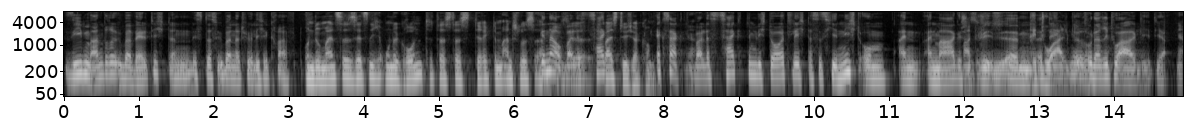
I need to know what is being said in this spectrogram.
sieben andere überwältigt, dann ist das übernatürliche Kraft. Und du meinst, das ist jetzt nicht ohne Grund, dass das direkt im Anschluss an genau, weil das zeigt, Weißtücher kommt? Exakt, ja. weil das zeigt nämlich deutlich, dass es hier nicht um ein, ein magisches, magisches ähm, Ritual Denken geht. oder Ritual geht. Ja. ja.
